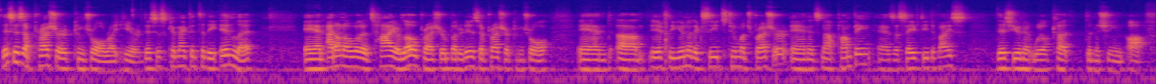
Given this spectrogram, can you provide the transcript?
this is a pressure control right here. This is connected to the inlet and I don't know whether it's high or low pressure but it is a pressure control. And um, if the unit exceeds too much pressure and it's not pumping as a safety device this unit will cut the machine off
